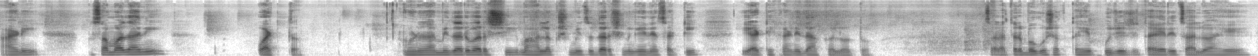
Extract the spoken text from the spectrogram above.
आणि समाधानी वाटतं. म्हणून आम्ही दरवर्षी महालक्ष्मीचं दर्शन घेण्यासाठी या ठिकाणी दाखल होतो. चला तर बघू शकता हे पूजेची तयारी चालू आहे.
